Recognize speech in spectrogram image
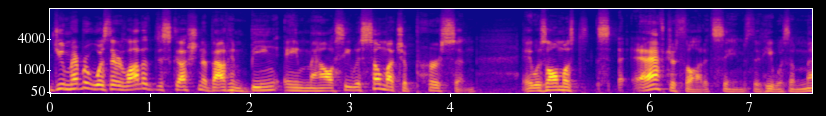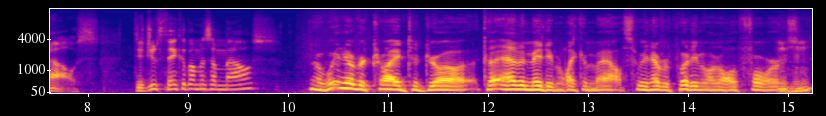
Do you remember, was there a lot of discussion about him being a mouse? He was so much a person. It was almost an afterthought, it seems, that he was a mouse. Did you think of him as a mouse? No, we never tried to draw to animate him like a mouse. We never put him on all 4s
